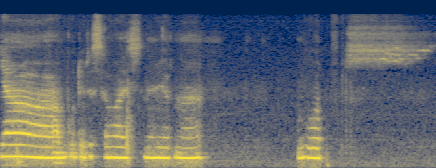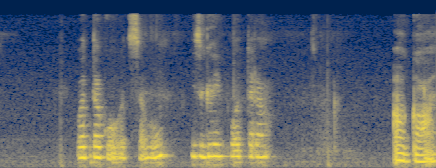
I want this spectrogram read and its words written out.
Я буду рисовать, наверное, вот вот такую вот сову из Гарри Поттера. Ага,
